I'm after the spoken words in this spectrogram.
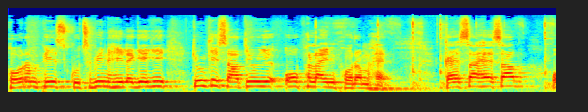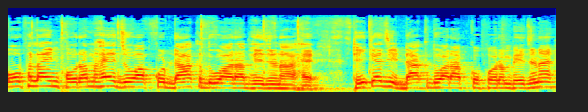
फॉरम फ़ीस कुछ भी नहीं लगेगी, क्योंकि साथियों, ये ऑफलाइन फॉरम है। कैसा है साहब? ऑफलाइन फॉरम है जो आपको डाक द्वारा भेजना है। ठीक है जी, डाक द्वारा आपको फॉर्म भेजना है।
